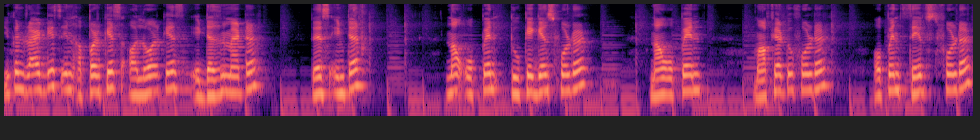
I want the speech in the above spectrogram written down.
you can write this in uppercase or lowercase. It doesn't matter. Press enter. Now open 2k games folder. Now open mafia 2 folder. Open saves folder.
